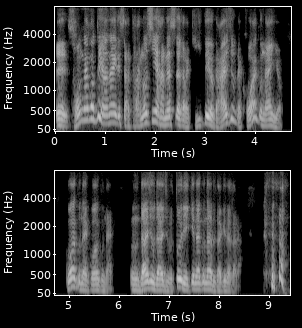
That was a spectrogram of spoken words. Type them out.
え、そんなこと言わないでさ、楽しい話だから聞いてよ、大丈夫だ、怖くないよ。怖くない、怖くない。うん、大丈夫、大丈夫。トイレ行けなくなるだけだから。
